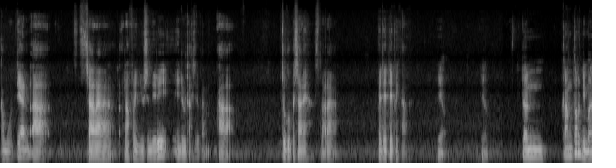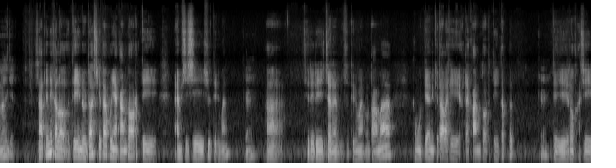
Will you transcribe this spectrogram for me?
Kemudian uh, secara revenue sendiri Indodax itu kan uh, cukup besar ya secara PDTBK. Dan kantor di mana aja? Saat ini kalau di Indodax kita punya kantor di MCC Sudirman. Oke. Uh, jadi di Jalan Sudirman Utama. Kemudian kita lagi ada kantor di Tebet Oke. di lokasi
